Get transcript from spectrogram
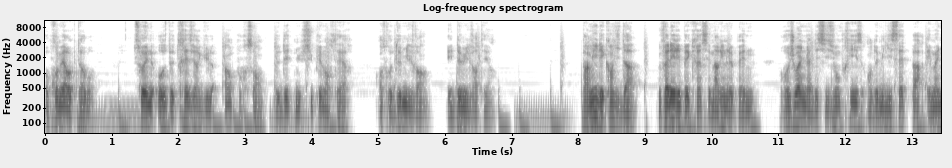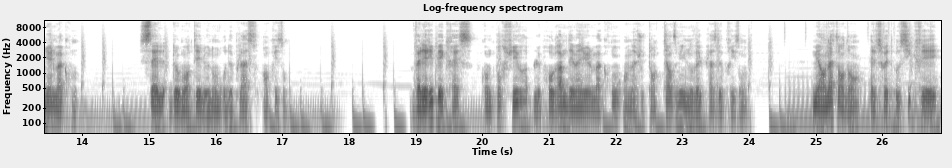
au 1er octobre, soit une hausse de 13,1% de détenus supplémentaires entre 2020 et 2021. Parmi les candidats, Valérie Pécresse et Marine Le Pen rejoignent la décision prise en 2017 par Emmanuel Macron, celle d'augmenter le nombre de places en prison. Valérie Pécresse compte poursuivre le programme d'Emmanuel Macron en ajoutant 15 000 nouvelles places de prison, mais en attendant, elle souhaite aussi créer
